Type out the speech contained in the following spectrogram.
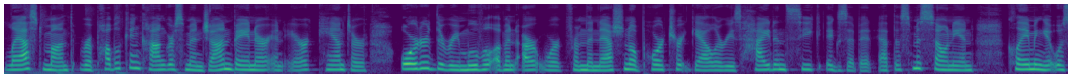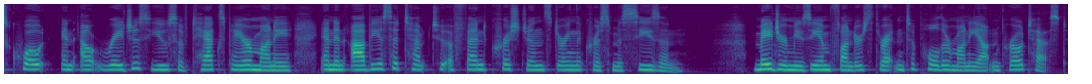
Last month, Republican Congressman John Boehner and Eric Cantor ordered the removal of an artwork from the National Portrait Gallery's Hide and Seek exhibit at the Smithsonian, claiming it was, quote, an outrageous use of taxpayer money and an obvious attempt to offend Christians during the Christmas season. Major museum funders threatened to pull their money out in protest.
